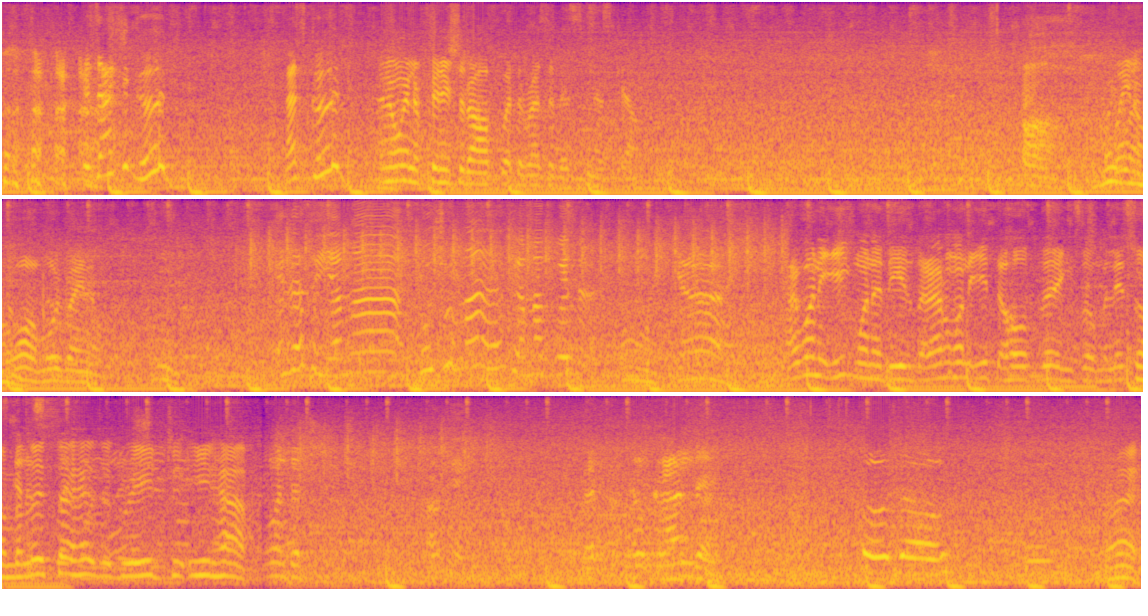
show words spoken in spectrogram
It's actually good. That's good. And then we're gonna finish it off with the rest of this mezcal. Oh, Muy bueno. bueno. Oh, muy bueno. Mm. Esta se llama Cuchuma, esta se llama cuetra. Oh my god. I want to eat one of these, but I don't want to eat the whole thing. So Melissa. So Melissa has agreed to eat half. I want the, Okay. the El Grande. Oh no. All right.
